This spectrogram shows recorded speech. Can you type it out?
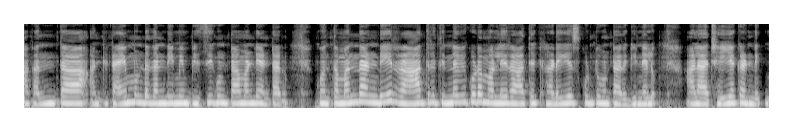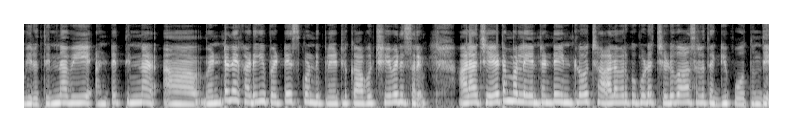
మాకంతా అంటే టైం ఉండదండి మేము బిజీగా ఉంటామండి అంటారు. కొంతమంది అండి రాత్రి తిన్నవి కూడా మళ్ళీ రాత్రి కడిగేసుకుంటూ ఉంటారు గిన్నెలు. అలా చేయకండి మీరు తిన్నవి అంటే తిన్న వెంటనే కడిగి పెట్టేసుకోండి ప్లేట్లు కావచ్చు ఏవైనా సరే. అలా చేయటం వల్ల ఏంటంటే ఇంట్లో చాలా వరకు కూడా చెడు వాసన తగ్గిపోతుంది.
